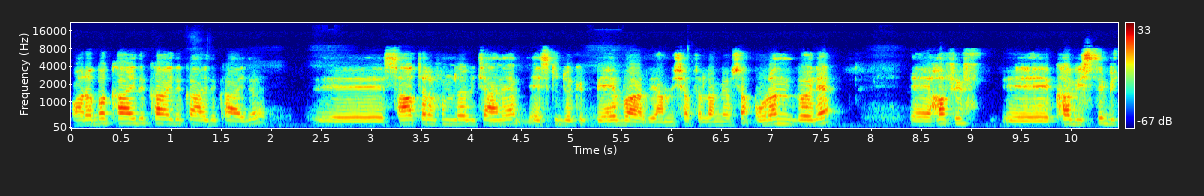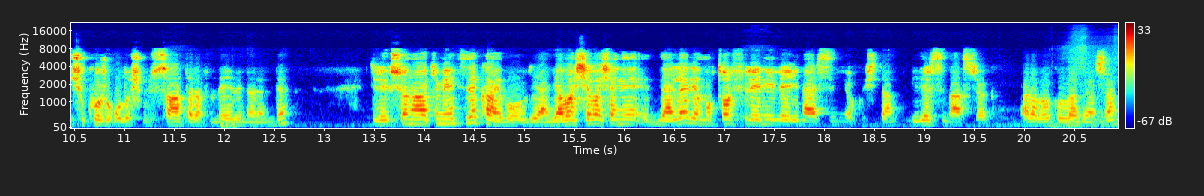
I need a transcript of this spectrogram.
Araba kaydı kaydı kaydı kaydı. Ee, sağ tarafımda bir tane eski dökük bir ev vardı yanlış hatırlamıyorsam. Oranın böyle e, hafif e, kavisli bir çukur oluşmuş sağ tarafında evin önünde. Direksiyon hakimiyeti de kayboldu. Yani yavaş yavaş hani derler ya motor freniyle inersin yokuştan. Bilirsin az çok araba kullanıyorsan.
